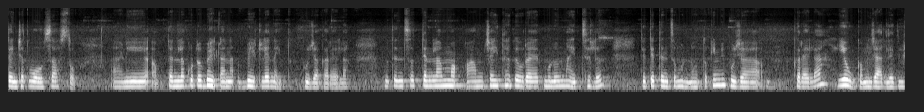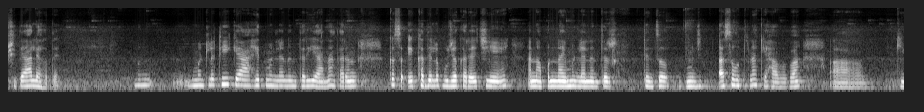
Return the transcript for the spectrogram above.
त्यांच्यात वौसा असतो. आणि त्यांना कुठं भेटाना भेटले नाहीत पूजा करायला. मग त्यांचं त्यांना म आमच्या इथं गौरायात म्हणून माहीत झालं. तर ते त्यांचं म्हणणं होतं की मी पूजा करायला येऊ का? म्हणजे आदल्या दिवशी ते आल्या होत्या. मग म्हटलं ठीक आहे आहेत म्हणल्यानंतर या ना. कारण कसं एखाद्याला पूजा करायची आहे आणि आपण नाही म्हणल्यानंतर त्यांचं म्हणजे असं होतं ना की हा बाबा की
